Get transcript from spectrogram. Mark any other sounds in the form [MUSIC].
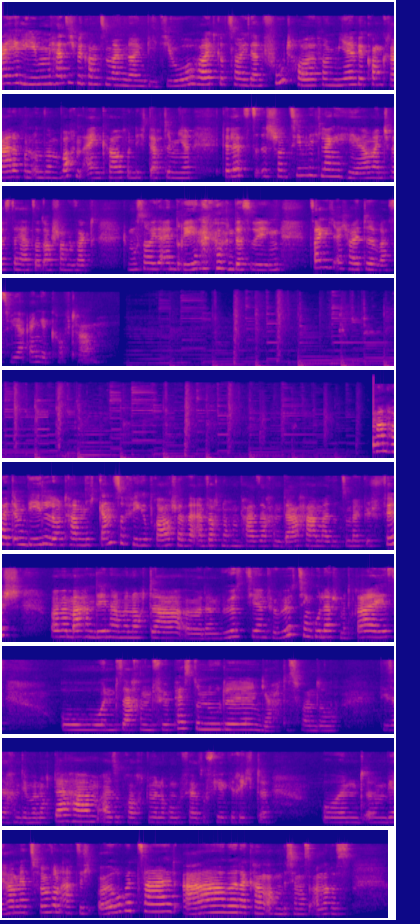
Hi ihr Lieben, herzlich willkommen zu meinem neuen Video. Heute gibt es mal wieder ein Food Haul von mir. Wir kommen gerade von unserem Wocheneinkauf und ich dachte mir, der letzte ist schon ziemlich lange her. Mein Schwesterherz hat auch schon gesagt, du musst mal wieder einen drehen [LAUGHS] und deswegen zeige ich euch heute, was wir eingekauft haben. Wir waren heute im Lidl und haben nicht ganz so viel gebraucht, weil wir einfach noch ein paar Sachen da haben. Also zum Beispiel Fisch wollen wir machen. Den haben wir noch da. Äh, dann Würstchen für Würstchengulasch mit Reis. Und Sachen für Pesto-Nudeln. Ja, das waren so die Sachen, die wir noch da haben. Also brauchten wir noch ungefähr so vier Gerichte. Und ähm, wir haben jetzt 85 Euro bezahlt, aber da kam auch ein bisschen was anderes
